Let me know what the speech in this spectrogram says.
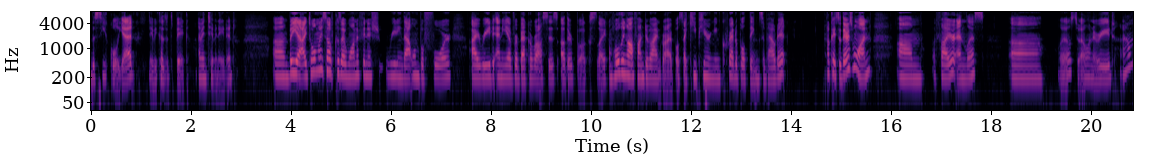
the sequel yet, maybe because it's big. I'm intimidated. Um, but yeah, I told myself because I want to finish reading that one before I read any of Rebecca Ross's other books. Like, I'm holding off on Divine Rivals. I keep hearing incredible things about it. Okay, so there's one. Um, A Fire Endless. Uh, what else do I want to read? Um.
